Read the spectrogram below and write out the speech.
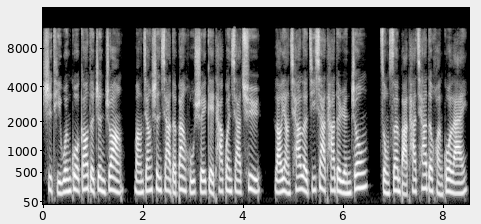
是体温过高的症状。忙将剩下的半壶水给他灌下去。老痒掐了击下他的人中，总算把他掐得缓过来。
